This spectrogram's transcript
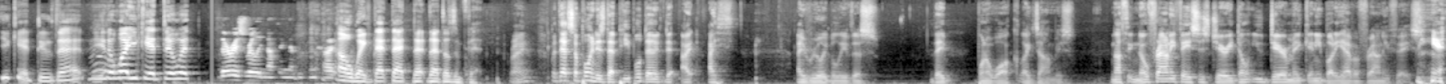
You can't do that. You know why you can't do it? There is really nothing that we can cut. Oh wait, that that that that doesn't fit. right? But that's the point is that people don't. That I I I really believe this. They want to walk like zombies. Nothing, no frowny faces, Jerry. Don't you dare make anybody have a frowny face. Yeah.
